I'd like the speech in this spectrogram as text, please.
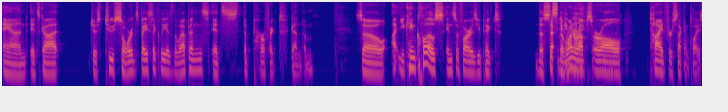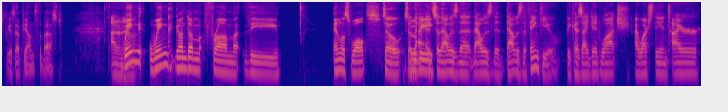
and it's got just two swords basically as the weapons. It's the perfect Gundam. So uh, you came close insofar as you picked the se- the second runner ups are all tied for second place because Epyon's the best. I don't know. Wing Wing Gundam from the Endless Waltz. So so movie. that so that was the that was the that was the thank you because I did watch I watched the entire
